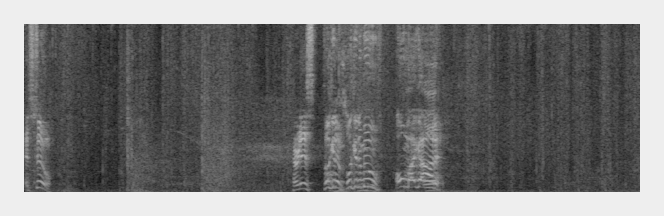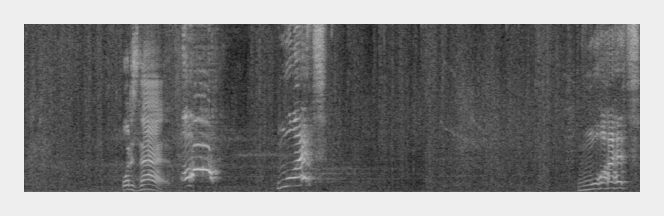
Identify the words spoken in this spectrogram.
It's two. Here it is. Look at him. Look at him move. Oh my god. Oh. What is that? Oh! What? What?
